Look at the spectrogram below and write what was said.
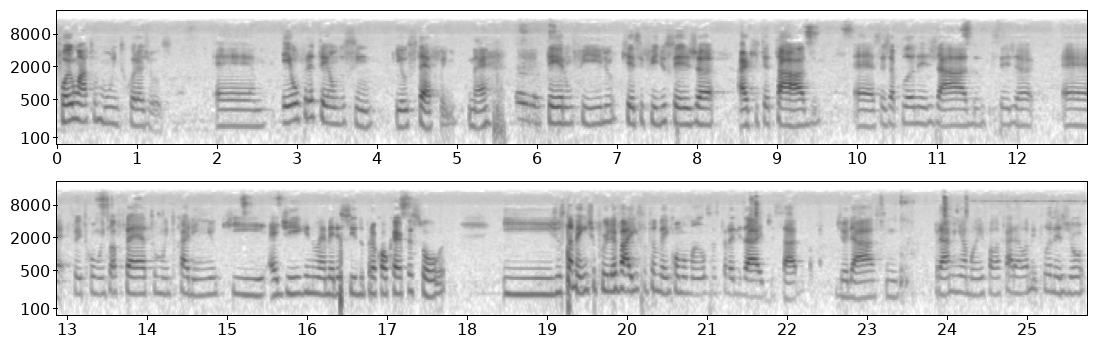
foi um ato muito corajoso. É, eu pretendo, sim, eu, Stephanie, né, uhum. ter um filho, que esse filho seja arquitetado, é, seja planejado, seja é, feito com muito afeto, muito carinho, que é digno, é merecido para qualquer pessoa. E justamente por levar isso também como uma ancestralidade, sabe? De olhar assim para minha mãe e falar, cara, ela me planejou.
